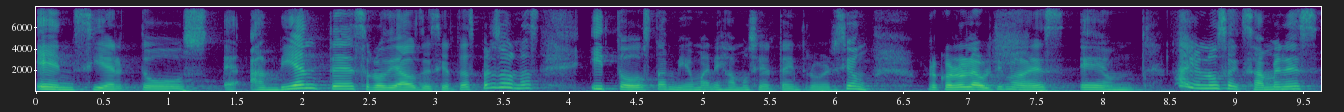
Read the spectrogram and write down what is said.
en ciertos eh, ambientes rodeados de ciertas personas y todos también manejamos cierta introversión. Recuerdo la última vez, em, hay unos exámenes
